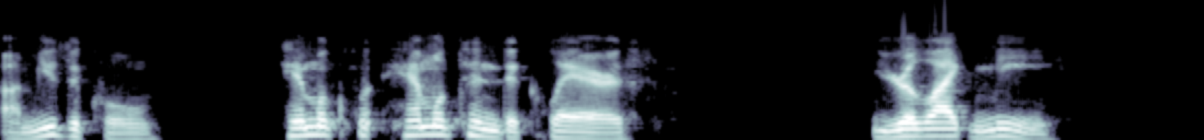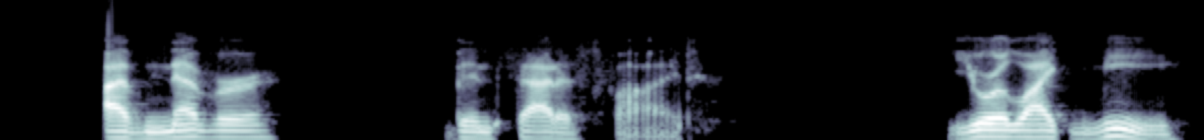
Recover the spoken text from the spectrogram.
uh, musical, Hamilton declares, You're like me. I've never been satisfied. You're like me.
